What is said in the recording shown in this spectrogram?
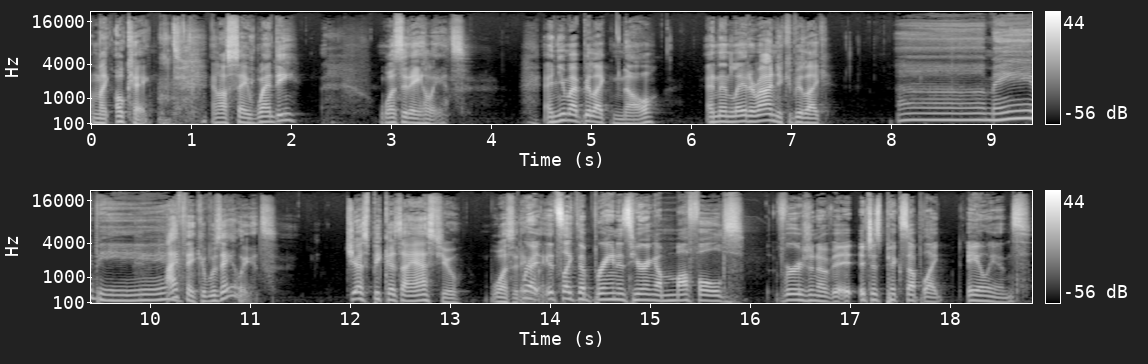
I'm like, okay. And I'll say, Wendy, was it aliens? And you might be like, no. And then later on, you could be like, Uh, maybe. I think it was aliens. Just because I asked you, was it right. It's like the brain is hearing a muffled version of it. It just picks up like aliens.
